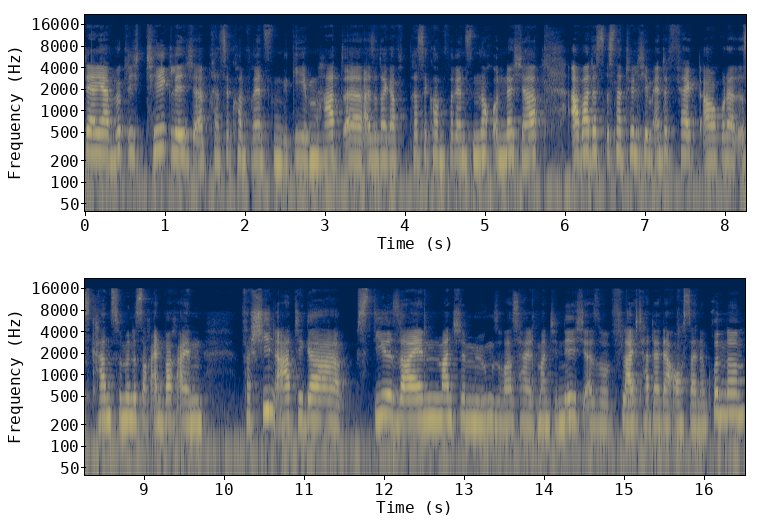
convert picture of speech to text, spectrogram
der ja wirklich täglich äh, Pressekonferenzen gegeben hat. Äh, also da gab es Pressekonferenzen noch und nöcher. Aber das ist natürlich im Endeffekt auch, oder es kann zumindest auch einfach ein verschiedenartiger Stil sein. Manche mögen sowas halt, manche nicht. Also vielleicht hat er da auch seine Gründe.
